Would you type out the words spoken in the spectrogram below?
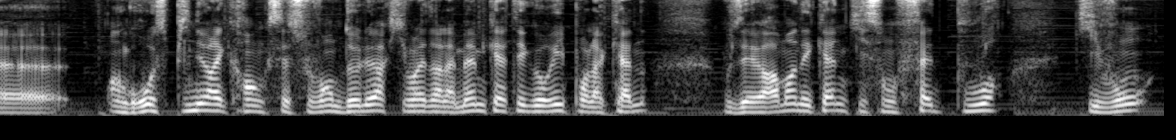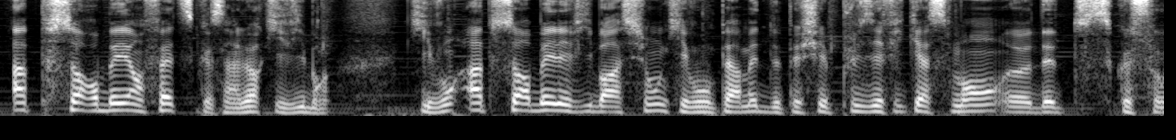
Euh, en gros, spinner et crank, c'est souvent deux leurres qui vont être dans la même catégorie pour la canne. Vous avez vraiment des cannes qui sont faites pour, qui vont absorber en fait, parce que c'est un leurre qui vibre, qui vont absorber les vibrations, qui vont permettre de pêcher plus efficacement, euh, que, ce,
